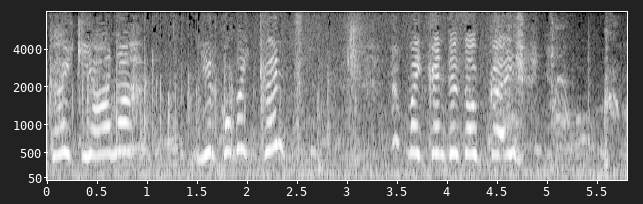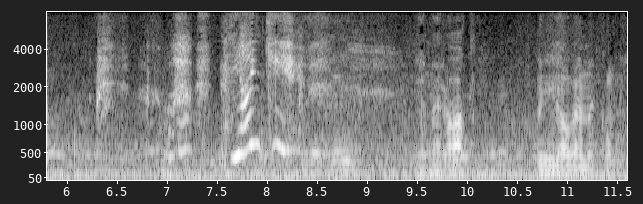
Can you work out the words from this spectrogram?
Kyk Jana, hier kom my kind. My kind is oukei. Jantjie, Jy my raak nie. Moenie naby my kom nie.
